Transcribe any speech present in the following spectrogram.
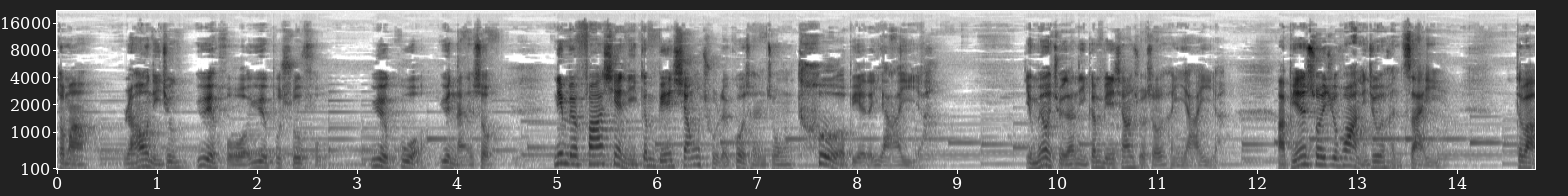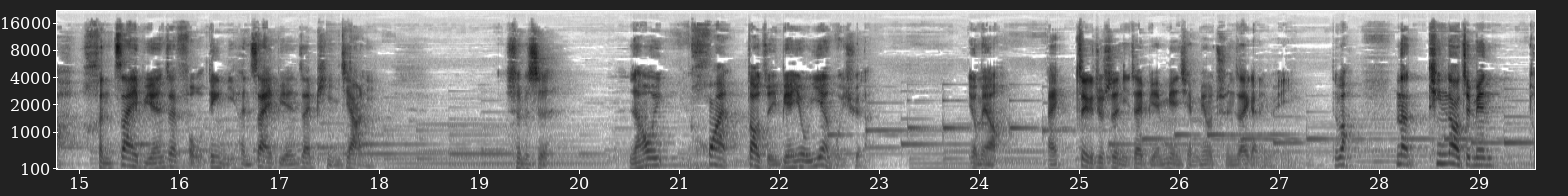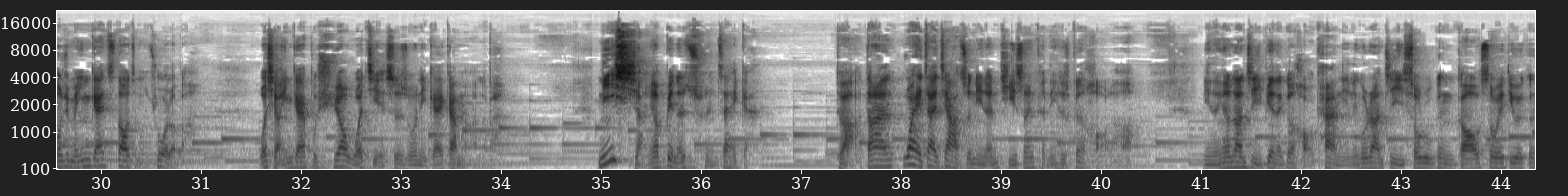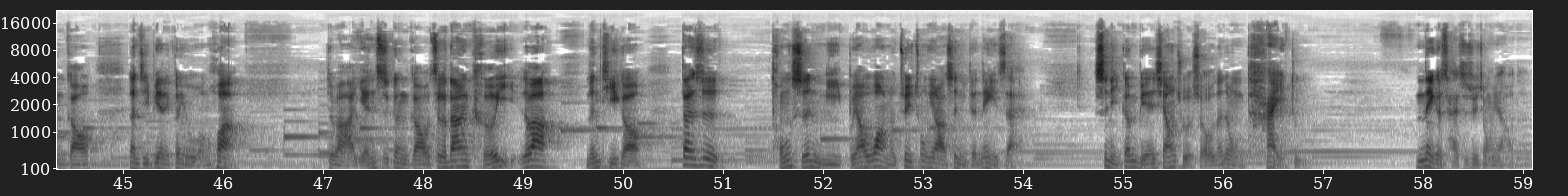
懂吗？然后你就越活越不舒服，越过越难受。你有没有发现，你跟别人相处的过程中特别的压抑啊？有没有觉得你跟别人相处的时候很压抑啊？啊，别人说一句话，你就会很在意，对吧？很在意别人在否定你，很在意别人在评价你，是不是？然后话到嘴边又咽回去了，有没有？哎，这个就是你在别人面前没有存在感的原因，对吧？那听到这边，同学们应该知道怎么做了吧？我想应该不需要我解释说你该干嘛了吧？你想要变得存在感，对吧？当然，外在价值你能提升肯定是更好了啊！你能够让自己变得更好看，你能够让自己收入更高，社会地位更高，让自己变得更有文化，对吧？颜值更高，这个当然可以，对吧？能提高，但是同时你不要忘了，最重要是你的内在，是你跟别人相处的时候的那种态度，那个才是最重要的，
